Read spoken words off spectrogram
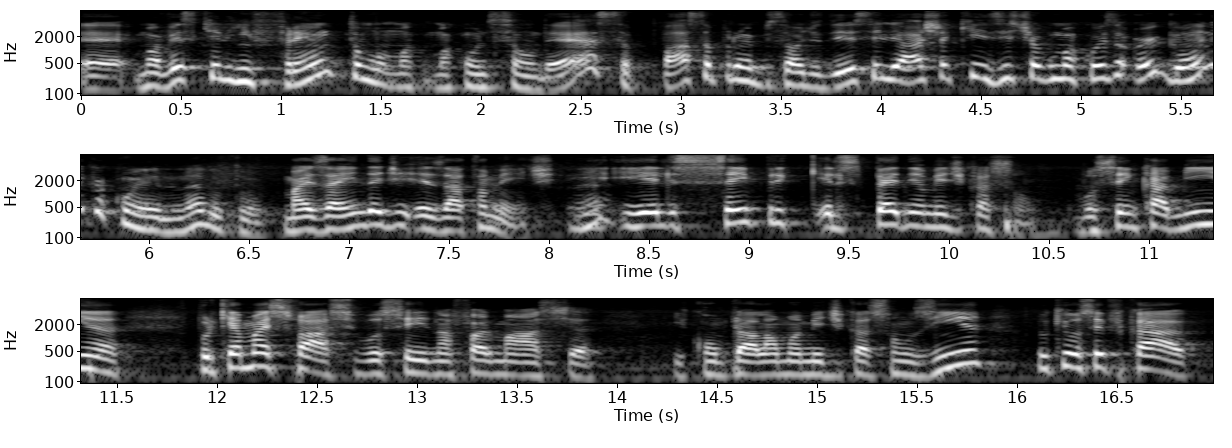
é, uma vez que ele enfrenta uma, uma condição dessa, passa por um episódio desse, ele acha que existe alguma coisa orgânica com ele, né, doutor? Mas ainda de, exatamente. É? E, e, eles sempre eles pedem a medicação. Você encaminha, porque é mais fácil você ir na farmácia e comprar lá uma medicaçãozinha do que você ficar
